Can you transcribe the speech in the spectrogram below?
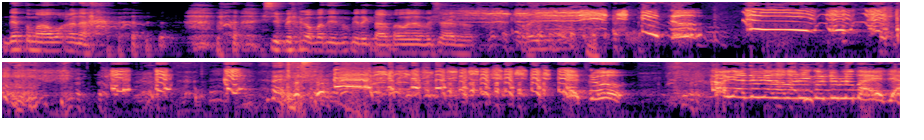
Hindi, tumawa ka na. Isipin ng kapatid mo, pinagtatawanan mo siya, no? Try mo. ¡Hágate una mamá con triple paella!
